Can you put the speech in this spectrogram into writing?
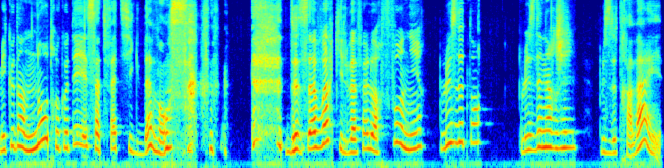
mais que d'un autre côté ça te fatigue d'avance, de savoir qu'il va falloir fournir plus de temps, plus d'énergie, plus de travail,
